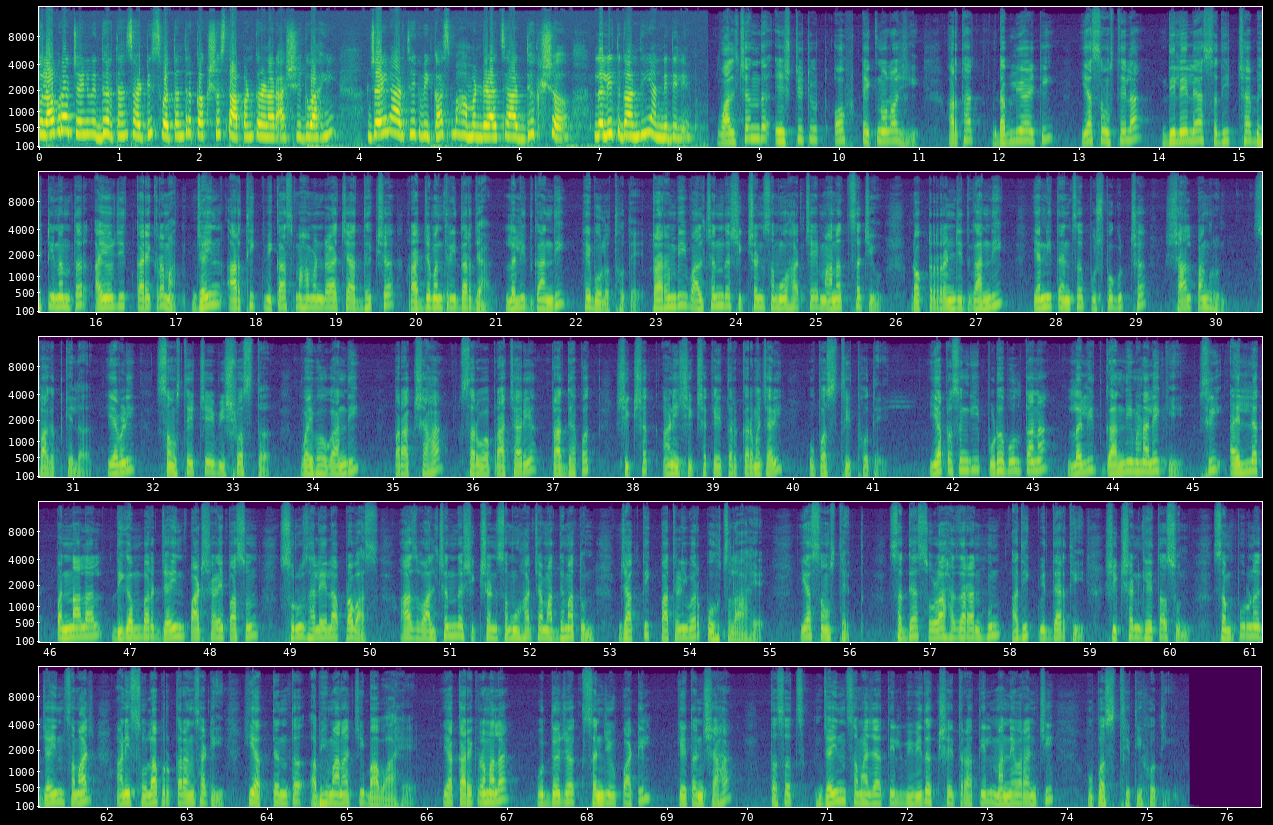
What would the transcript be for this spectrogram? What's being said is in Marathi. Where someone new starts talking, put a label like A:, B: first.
A: सोलापुरात जैन विद्यार्थ्यांसाठी स्वतंत्र कक्ष स्थापन करणार अशी ग्वाही जैन आर्थिक विकास महामंडळाचे अध्यक्ष ललित गांधी यांनी दिली.
B: वालचंद इन्स्टिट्यूट ऑफ टेक्नॉलॉजी अर्थात डब्ल्यू आय टी या संस्थेला दिलेल्या सदिच्छा भेटीनंतर आयोजित कार्यक्रमात जैन आर्थिक विकास महामंडळाचे अध्यक्ष राज्यमंत्री दर्जा ललित गांधी हे बोलत होते. प्रारंभी वालचंद शिक्षण समूहाचे मानद सचिव डॉक्टर रणजित गांधी यांनी त्यांचं पुष्पगुच्छ शाल पांघरून स्वागत केलं. यावेळी संस्थेचे विश्वस्त वैभव गांधी पराग शहा सर्व प्राचार्य प्राध्यापक शिक्षक आणि शिक्षकेतर कर्मचारी उपस्थित होते. या प्रसंगी पुढं बोलताना ललित गांधी म्हणाले की श्री ऐल्यक पन्नालाल दिगंबर जैन पाठशाळेपासून सुरू झालेला प्रवास आज वालचंद शिक्षण समूहाच्या माध्यमातून जागतिक पातळीवर पोहोचला आहे. या संस्थेत सध्या सोळा हजारांहून अधिक विद्यार्थी शिक्षण घेत असून संपूर्ण जैन समाज आणि सोलापूरकरांसाठी ही अत्यंत अभिमानाची बाब आहे. या कार्यक्रमाला उद्योजक संजीव पाटील केतन शहा तसंच जैन समाजातील विविध क्षेत्रातील मान्यवरांची उपस्थिती होती.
